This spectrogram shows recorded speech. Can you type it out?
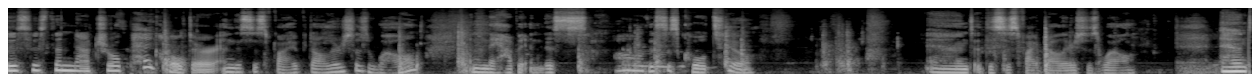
This is the natural peg holder, and this is $5 as well. And then they have it in this. Oh, this is cool too. And this is $5 as well. And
